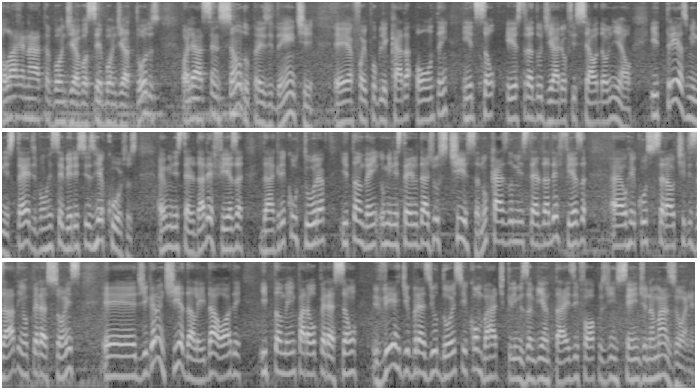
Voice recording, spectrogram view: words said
Olá, Renata. Bom dia a você, bom dia a todos. Olha, a ascensão do presidente é, foi publicada ontem em edição extra do Diário Oficial da União. E três ministérios vão receber esses recursos. É o Ministério da Defesa, da Agricultura e também o Ministério da Justiça. No caso do Ministério da Defesa, é, o recurso será utilizado em operações é, de garantia da lei e da ordem e também para a Operação Verde Brasil 2, que combate crimes ambientais e focos de incêndio na Amazônia.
